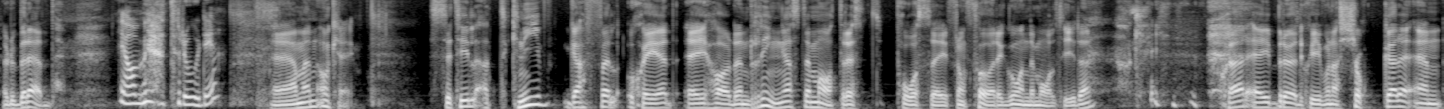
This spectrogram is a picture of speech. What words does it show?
Är du beredd? Ja, men jag tror det. Ja, men okej. Se till att kniv, gaffel och sked ej har den ringaste matrest på sig från föregående måltider. Okej. Skär ej brödskivorna tjockare än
